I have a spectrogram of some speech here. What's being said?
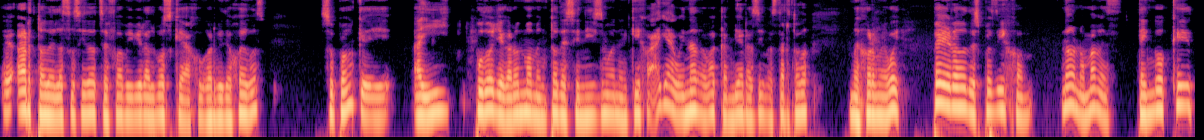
eh, harto de la sociedad, se fue a vivir al bosque a jugar videojuegos, supongo que ahí pudo llegar un momento de cinismo en el que dijo, ay, ya, güey, nada va a cambiar, así va a estar todo, mejor me voy. Pero después dijo, no, no mames, tengo que,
